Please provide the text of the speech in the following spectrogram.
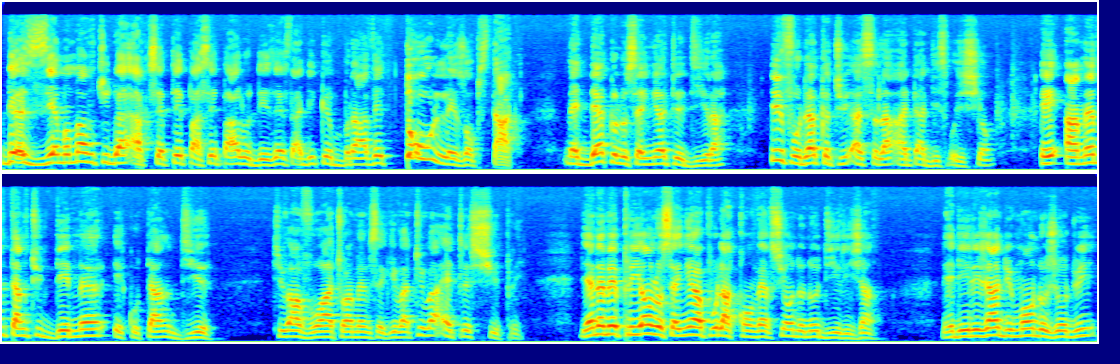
Deuxièmement, tu dois accepter passer par le désert, c'est-à-dire que braver tous les obstacles. Mais dès que le Seigneur te dira, il faudra que tu aies cela à ta disposition. Et en même temps, tu demeures écoutant Dieu. Tu vas voir toi-même ce qui va. Tu vas être surpris. Bien-aimés, prions le Seigneur pour la conversion de nos dirigeants. Les dirigeants du monde aujourd'hui,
